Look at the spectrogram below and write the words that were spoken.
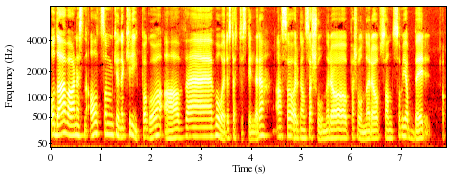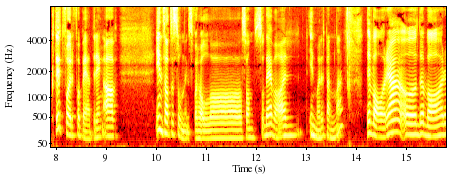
Og der var nesten alt som kunne krype og gå av eh, våre støttespillere. Altså organisasjoner og personer og sånt som jobber aktivt for forbedring av innsatte soningsforhold og sånn. Så det var innmari spennende. Det var det, og det var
